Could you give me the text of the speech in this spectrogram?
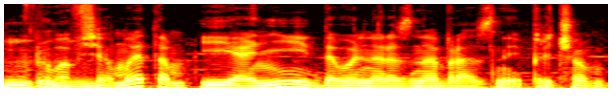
угу. во всем этом, и они довольно разнообразные. Причем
